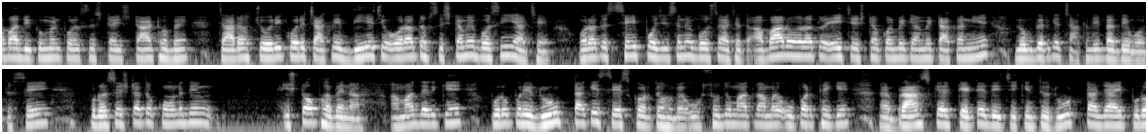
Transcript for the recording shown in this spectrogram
আবার রিক্রুটমেন্ট প্রসেসটা স্টার্ট হবে, যারা চুরি করে চাকরি দিয়েছে, ওরা তো সিস্টেমে বসেই আছে। ওরা তো সেই পজিশনে বসে আছে। তো আবার ওরা তো এই চেষ্টা করবে কি, আমি টাকা নিয়ে লোকদেরকে চাকরিটা দেবো। তো সেই প্রসেসটা তো কোনোদিন স্টপ হবে না। আমাদেরকে পুরোপুরি রুটটাকে শেষ করতে হবে। ও শুধুমাত্র আমরা উপর থেকে ব্রাঞ্চকে কেটে দিচ্ছি, কিন্তু রুটটা যায়, পুরো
